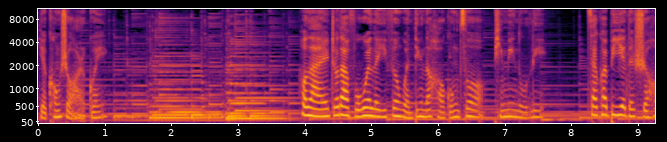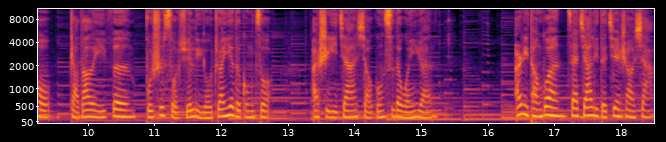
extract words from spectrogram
也空手而归。后来，周大福为了一份稳定的好工作拼命努力，在快毕业的时候。找到了一份不是所学旅游专业的工作，而是一家小公司的文员。而李唐冠在家里的介绍下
